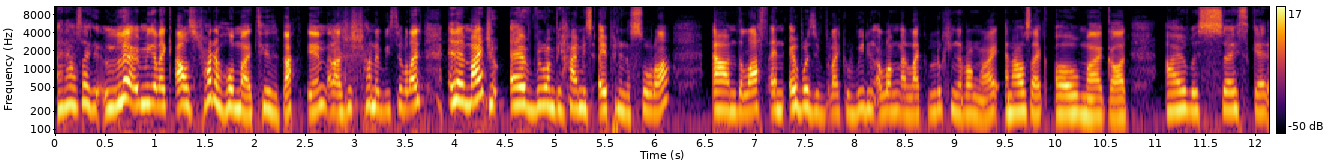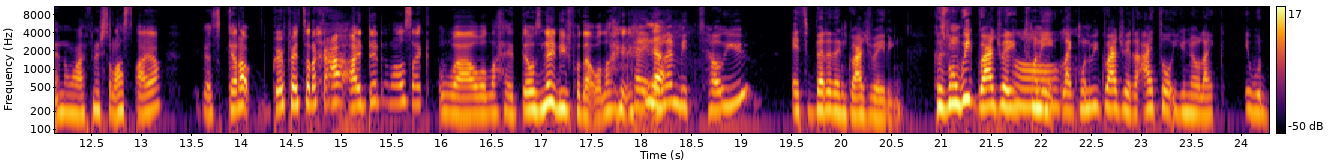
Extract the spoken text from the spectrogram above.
And I was like, "Let me." Like, I was trying to hold my tears back in, and I was just trying to be civilized. And then, mind you, everyone behind me is opening the surah, um, the last, and everyone's like reading along and like looking along, right? And I was like, "Oh my god!" I was so scared. And when I finished the last ayah, he goes, "Get up, go pray to rak'ah." I did, and I was like, "Wow, wallahi, there was no need for that, wallahi." Hey, No. and let me tell you, it's better than graduating. Because when we graduated, twenty, like when we graduated, I thought you know, like it would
